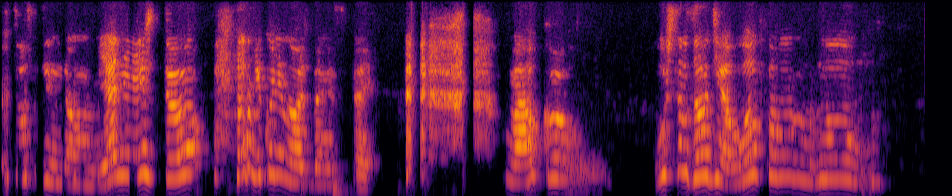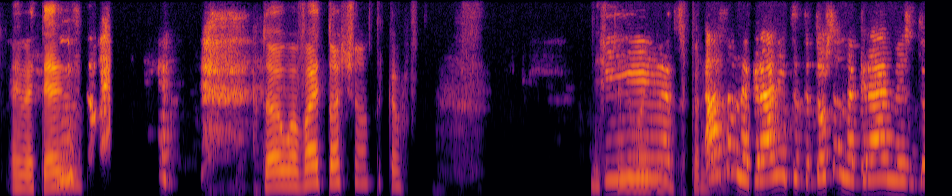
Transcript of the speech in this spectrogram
Като си наумя нещо, никой не може да ми спре. Малко, уж съм лъв, ам, но Ебе, те... Той лъва е точно такъв. Нищо не може да И го спре. аз съм на границата, точно накрая между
